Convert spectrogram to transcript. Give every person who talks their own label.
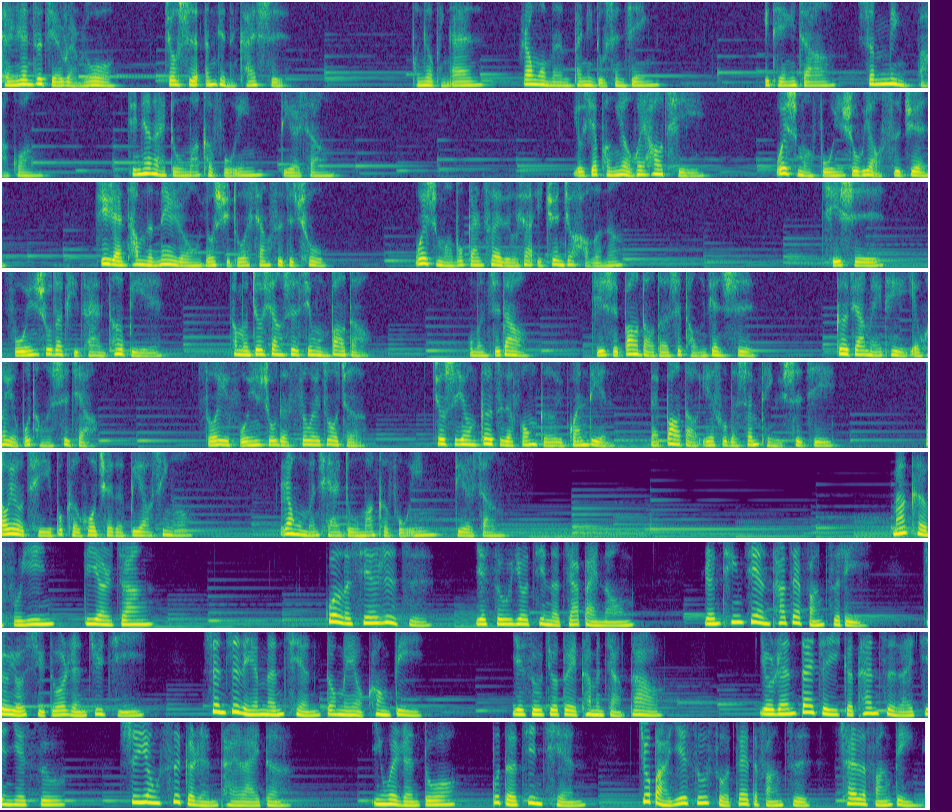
Speaker 1: 承认自己的软弱，就是恩典的开始。朋友平安，让我们陪你读圣经，一天一章，生命发光。今天来读马可福音第二章。有些朋友会好奇，为什么福音书要有四卷？既然他们的内容有许多相似之处，为什么不干脆留下一卷就好了呢？其实，福音书的题材很特别，他们就像是新闻报道。我们知道。即使报道的是同一件事，各家媒体也会有不同的视角。所以福音书的四位作者，就是用各自的风格与观点来报道耶稣的生平与事迹，都有其不可或缺的必要性哦。让我们一起来读马可福音第二章。
Speaker 2: 马可福音第二章。过了些日子，耶稣又进了迦百农。人听见他在房子里，就有许多人聚集，甚至连门前都没有空地。耶稣就对他们讲道：有人带着一个摊子来见耶稣，是用四个人抬来的，因为人多不得进前，就把耶稣所在的房子拆了房顶，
